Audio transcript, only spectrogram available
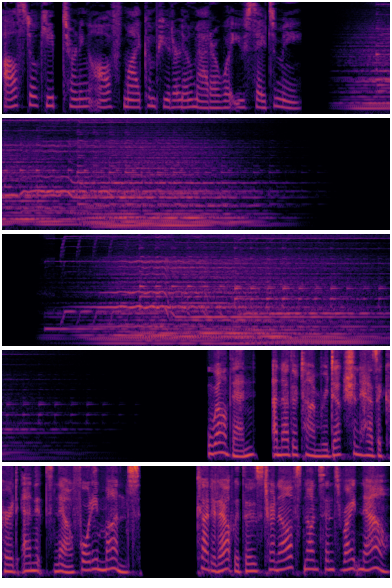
I'll still keep turning off my computer no matter what you say to me. Well then, another time reduction has occurred and it's now 40 months. Cut it out with those turn-offs nonsense right now.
